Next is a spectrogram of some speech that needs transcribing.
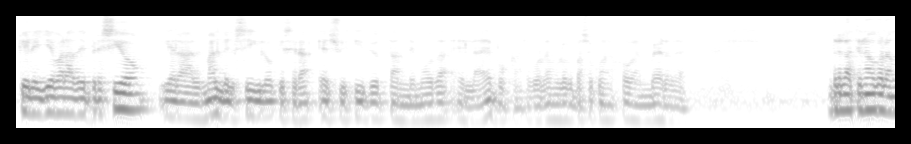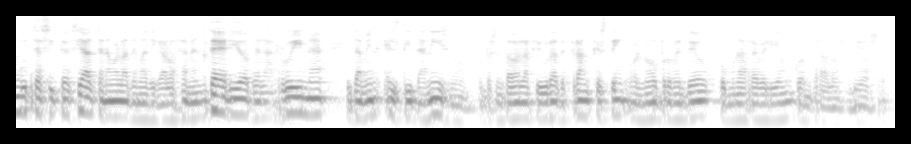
que le lleva a la depresión y al mal del siglo, que será el suicidio tan de moda en la época. Recordemos lo que pasó con el joven Werder. Relacionado con la angustia existencial tenemos la temática de los cementerios, de las ruinas y también el titanismo, representado en la figura de Frankenstein o el nuevo Prometeo como una rebelión contra los dioses.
